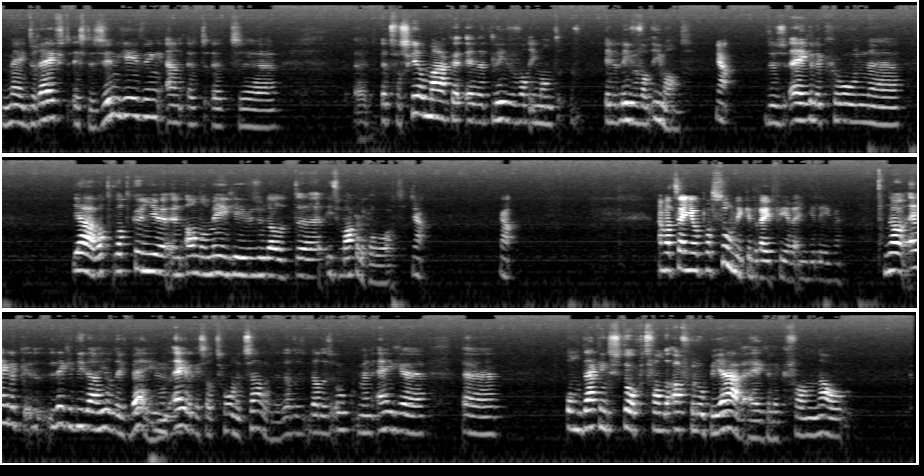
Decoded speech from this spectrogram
mij drijft is de zingeving en het, het, eh, het, het verschil maken in het leven van iemand. In het leven van iemand. Ja. Dus eigenlijk gewoon, ja, wat, wat kun je een ander meegeven zodat het iets makkelijker wordt? En wat zijn jouw persoonlijke drijfveren in je leven? Nou, eigenlijk liggen die daar heel dichtbij. Mm. Want eigenlijk is dat gewoon hetzelfde. Dat is, dat is ook mijn eigen eh, ontdekkingstocht van de afgelopen jaren eigenlijk. Van nou,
